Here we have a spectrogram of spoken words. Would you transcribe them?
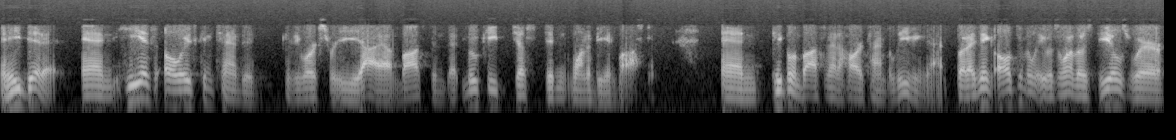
and he did it. And he has always contended because he works for WEEI out in Boston that Mookie just didn't want to be in Boston. And people in Boston had a hard time believing that. But I think ultimately it was one of those deals where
